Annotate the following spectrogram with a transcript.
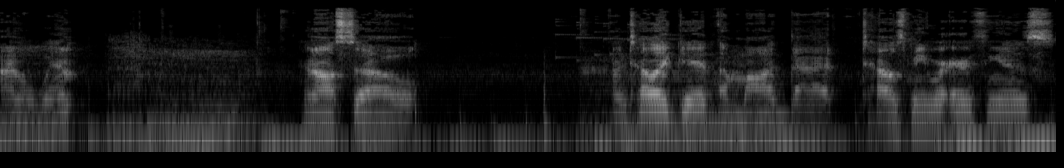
I'm a wimp. And also, until I get a mod that tells me where everything is,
